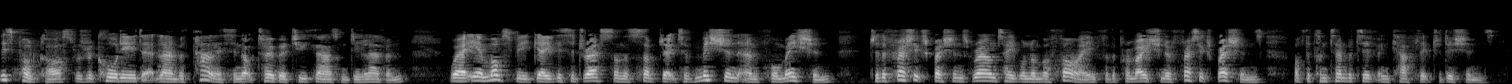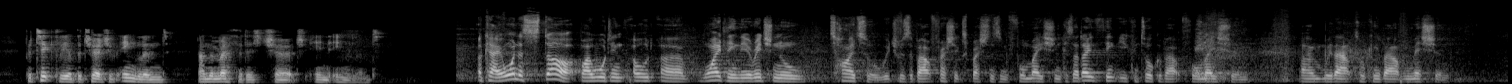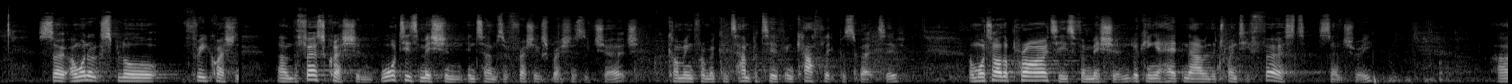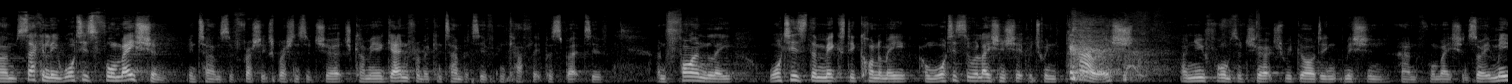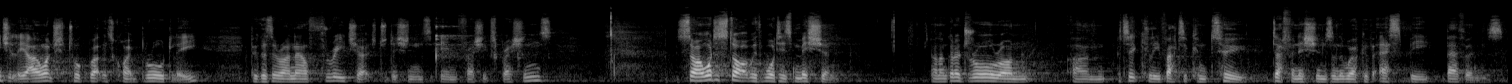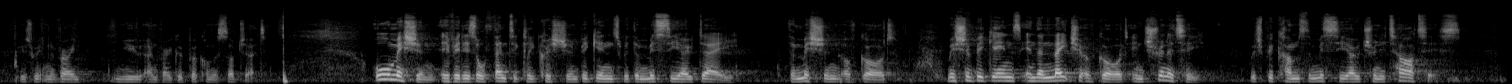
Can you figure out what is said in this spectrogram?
This podcast was recorded at Lambeth Palace in October 2011, where Ian Mobsby gave this address on the subject of mission and formation to the Fresh Expressions Roundtable number 5 for the promotion of fresh expressions of the contemplative and Catholic traditions, particularly of the Church of England and the Methodist Church in England. Okay, I want to start by widening, uh, widening the original title, which was about fresh expressions and formation, because I don't think you can talk about formation um, without talking about mission. So I want to explore three questions. Um, the first question What is mission in terms of fresh expressions of church, coming from a contemplative and Catholic perspective? And what are the priorities for mission looking ahead now in the 21st century? Um, secondly, what is formation in terms of fresh expressions of church, coming again from a contemplative and Catholic perspective? And finally, what is the mixed economy and what is the relationship between parish and new forms of church regarding mission and formation? So, immediately, I want you to talk about this quite broadly because there are now three church traditions in fresh expressions. So, I want to start with what is mission. And I'm going to draw on um, particularly Vatican II definitions and the work of S.B. Bevans, who's written a very new and very good book on the subject. All mission, if it is authentically Christian, begins with the Missio Dei, the mission of God. Mission begins in the nature of God in Trinity, which becomes the Missio Trinitatis,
